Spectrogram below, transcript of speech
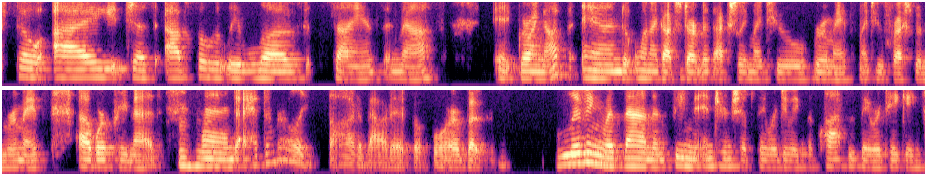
so i just absolutely loved science and math it, growing up. And when I got to Dartmouth, actually, my two roommates, my two freshman roommates, uh, were pre med. Mm-hmm. And I had never really thought about it before, but living with them and seeing the internships they were doing, the classes they were taking,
